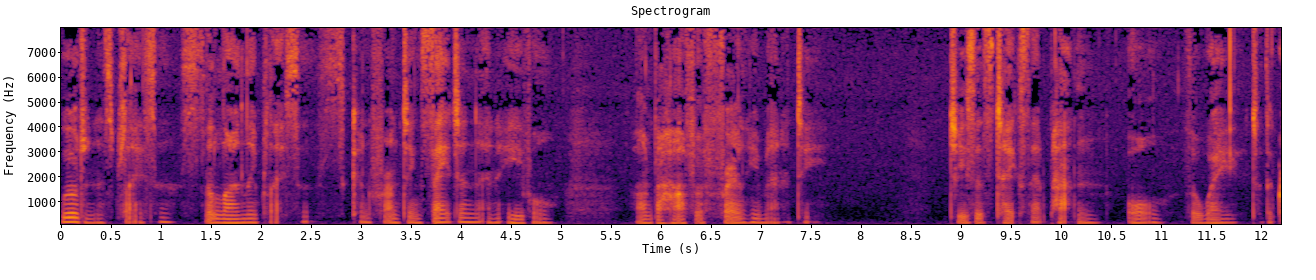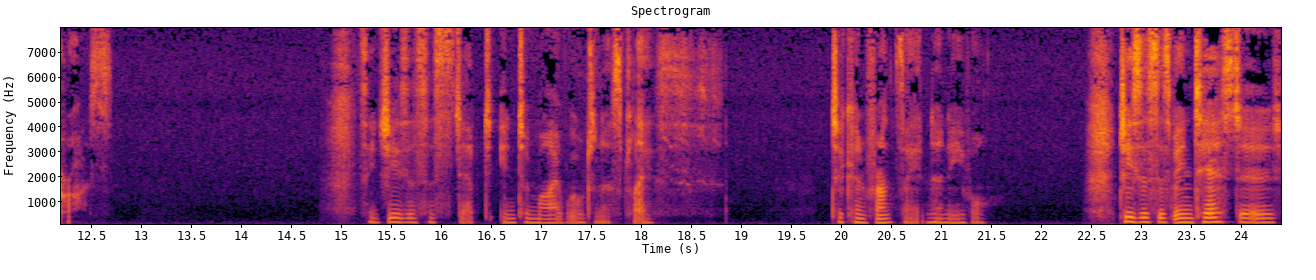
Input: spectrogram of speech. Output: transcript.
wilderness places, the lonely places, confronting Satan and evil on behalf of frail humanity. Jesus takes that pattern all the way to the cross. See, Jesus has stepped into my wilderness place to confront Satan and evil. Jesus has been tested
